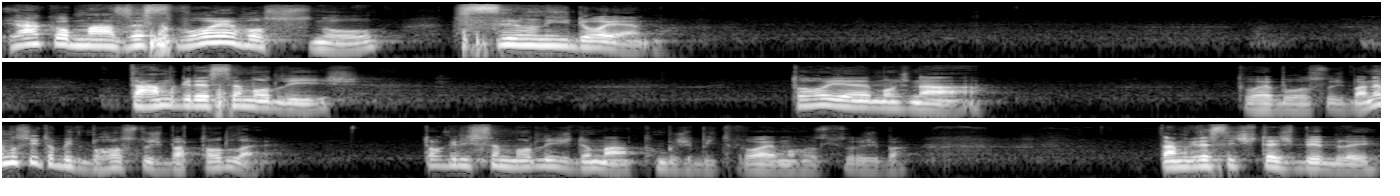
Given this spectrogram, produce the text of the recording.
Jakob má ze svého snu silný dojem. Tam, kde se modlíš, to je možná tvoje bohoslužba. Nemusí to být bohoslužba tohle. To, když se modlíš doma, to může být tvoje bohoslužba. Tam, kde si čteš Bibli,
